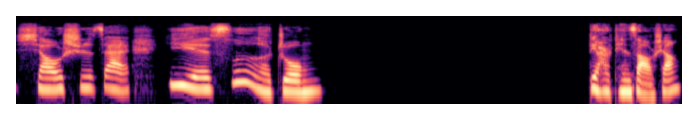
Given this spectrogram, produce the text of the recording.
消失在夜色中。第二天早上，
